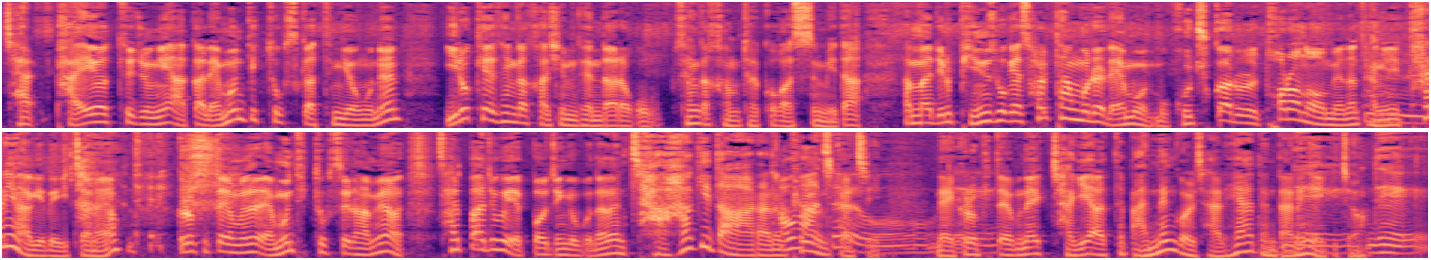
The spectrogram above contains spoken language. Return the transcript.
자, 다이어트 중에 아까 레몬 디톡스 같은 경우는 이렇게 생각하시면 된다라고 생각하면 될 것 같습니다. 한마디로 빈 속에 설탕물에 레몬, 뭐 고춧가루를 털어 넣으면 당연히 음. 탈이 나게 돼 있잖아요. 네. 그렇기 때문에 레몬 틱톡스를 하면 살 빠지고 예뻐진 것보다는 자학이다. 라는 어, 표현까지. 네, 네, 그렇기 때문에 자기한테 맞는 걸 잘 해야 된다는 네, 얘기죠. 네.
